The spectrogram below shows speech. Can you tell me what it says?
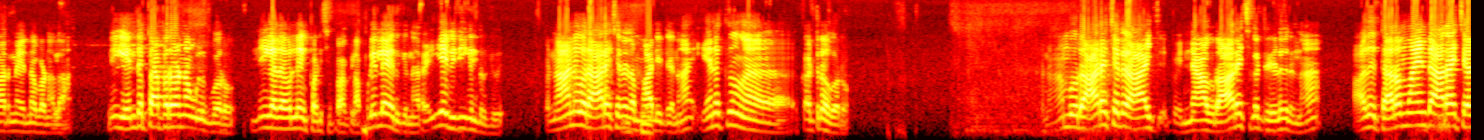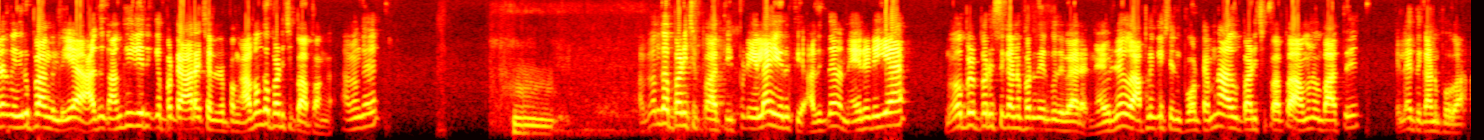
மாறினா என்ன பண்ணலாம்? நீங்க எந்த பேப்பர் வேணா உங்களுக்கு வரும். நீங்க அதை வெளியே படிச்சு பார்க்கலாம். அப்படிலாம் இருக்கு. நிறைய விதிகள் இருக்குது. இப்ப நானும் ஒரு ஆராய்ச்சியாளரை மாறிட்டேன்னா எனக்கும் கட்டுரை வரும். நாம ஒரு ஆராய்ச்சியாளர் ஆய்ச்சி இப்ப நான் ஒரு ஆராய்ச்சி கட்டுரை எழுதுறேன்னா அது தரம் வாய்ந்த ஆராய்ச்சியாளர்கள் இருப்பாங்க இல்லையா? அதுக்கு அங்கீகரிக்கப்பட்ட ஆராய்ச்சியாளர் இருப்பாங்க. அவங்க படிச்சு பார்ப்பாங்க. அவங்க அவங்க படிச்சு பார்த்து இப்படி எல்லாம் இருக்கு. அதுக்கு தான் நேரடியா நோபல் பரிசுக்கு அனுப்புறது என்பது வேற. நேரடியாக அப்ளிகேஷன் போட்டோம்னா அவன் படிச்சு பார்ப்பா அவனும் பார்த்து எல்லாத்துக்கும் அனுப்புவான்.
